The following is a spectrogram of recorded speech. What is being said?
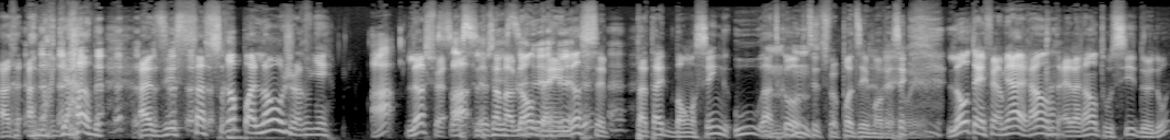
Elle, elle me regarde, elle dit, ça sera pas long, je reviens. Ah! Là, je fais Ça, Ah, là, j'ai ma blonde, ben là, c'est peut-être bon signe ou, en tout cas, tu sais, tu veux pas dire mauvais Ben signe. oui. L'autre infirmière rentre, elle rentre aussi deux doigts.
